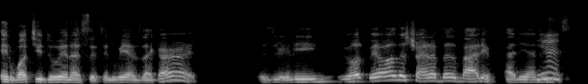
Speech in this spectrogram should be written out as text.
in what you do in a certain way. I was like, all right, it's really, we're all, we're all just trying to build value at the end. Yes.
